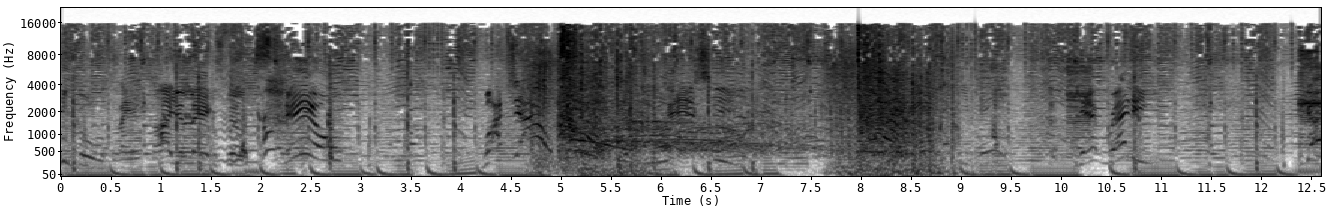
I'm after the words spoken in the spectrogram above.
Feed. Ankle. How your legs feel? Steal. Watch out. Nasty. Get ready. Go.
